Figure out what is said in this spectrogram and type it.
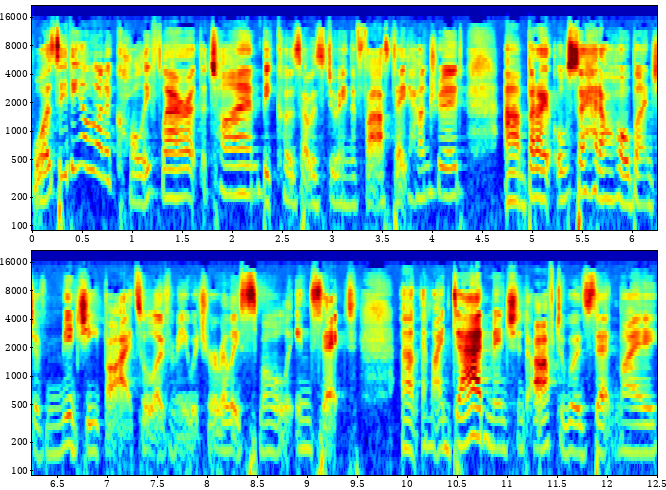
was eating a lot of cauliflower at the time because I was doing the Fast 800, um, but I also had a whole bunch of midgey bites all over me, which were a really small insect. Um, and my dad mentioned afterwards that my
